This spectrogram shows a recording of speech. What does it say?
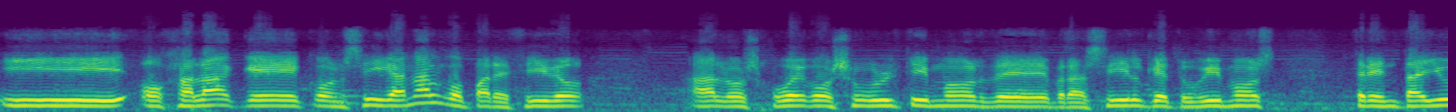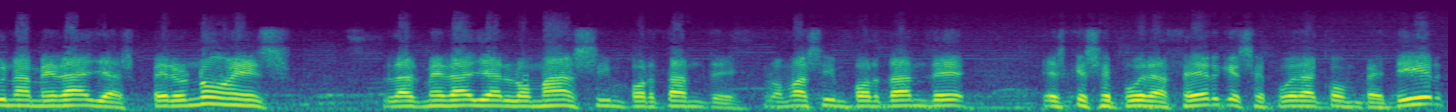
y ojalá que consigan algo parecido a los Juegos últimos de Brasil que tuvimos 31 medallas, pero no es las medallas lo más importante, lo más importante es que se pueda hacer, que se pueda competir.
